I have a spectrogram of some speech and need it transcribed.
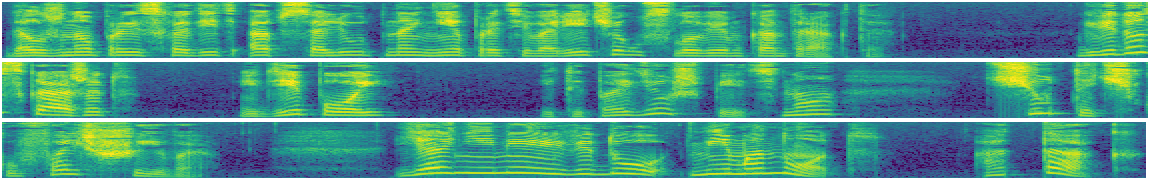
должно происходить абсолютно не противореча условиям контракта. Гвидо скажет «иди пой», и ты пойдешь петь, но чуточку фальшиво. Я не имею в виду мимо нот, а так,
